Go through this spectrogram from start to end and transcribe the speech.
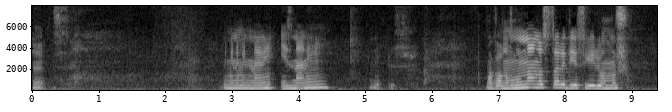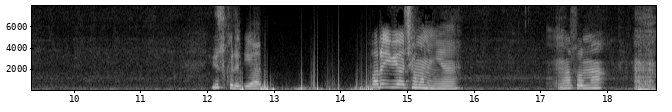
Evet. İznani. Bakalım bundan da star hediyesi geliyormuş. 100 kredi ya. Parayı bir açamadım ya. Ondan sonra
